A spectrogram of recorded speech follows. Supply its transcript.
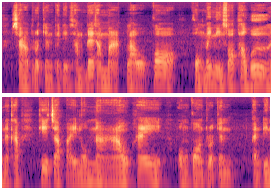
ๆ ชาวตรวจเงินแผ่นดินทำได้ทำมา เราก็คงไม่มีซอฟต์พาวเวอร์นะครับที่จะไปโน้มน้าวให้องค์กรตรวจเงินแผ่นดิน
